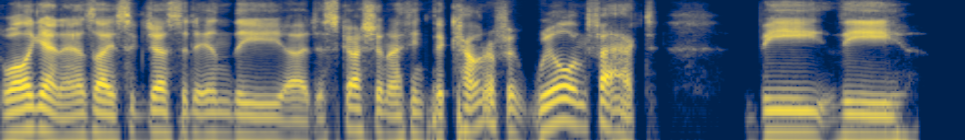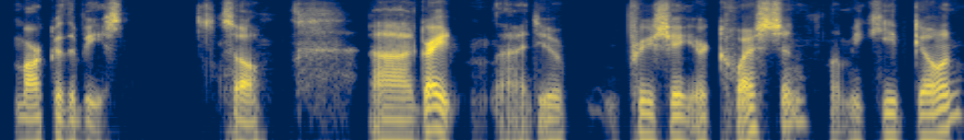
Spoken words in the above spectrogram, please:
Well, again, as I suggested in the uh, discussion, I think the counterfeit will, in fact, be the mark of the beast. So, uh, great. I do appreciate your question. Let me keep going.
